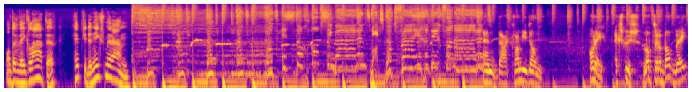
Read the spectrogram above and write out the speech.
want een week later heb je er niks meer aan. Dat is toch opzienbarend. Wat? Dat fraaie gedicht van Arend. En daar kwam hij dan. Oh nee, excuus. Loopt er een band mee?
